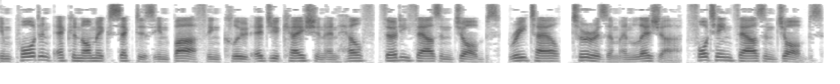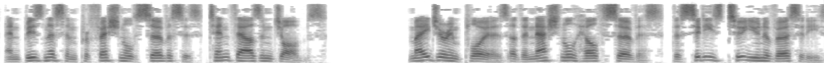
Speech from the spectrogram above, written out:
Important economic sectors in Bath include education and health 30,000 jobs, retail, tourism and leisure 14,000 jobs and business and professional services 10,000 jobs. Major employers are the National Health Service, the city's two universities,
